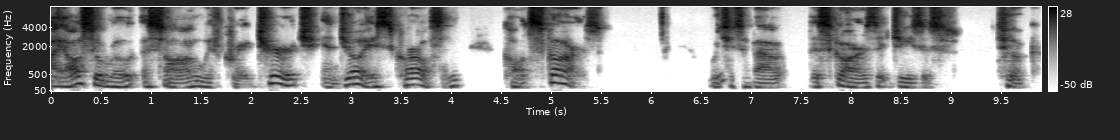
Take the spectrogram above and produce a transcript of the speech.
I also wrote a song with Craig Church and Joyce Carlsen called Scars, which is about the scars that Jesus took,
